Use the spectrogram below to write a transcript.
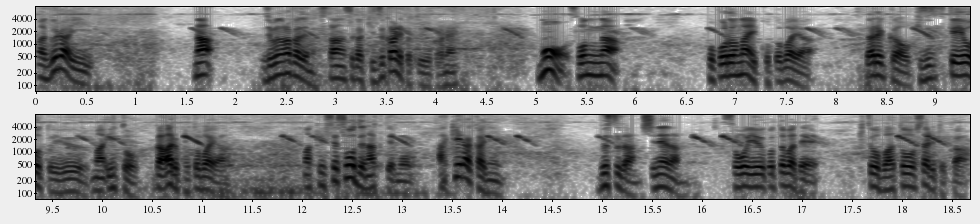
まあぐらいな自分の中でのスタンスが築かれたというかね、もうそんな心ない言葉や誰かを傷つけようという、まあ、意図がある言葉や、まあ、決してそうでなくても明らかにブスだの死ねだのそういう言葉で人を罵倒したりとか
